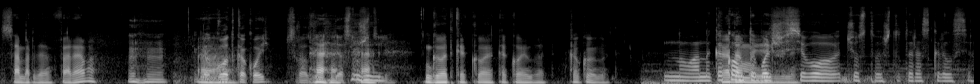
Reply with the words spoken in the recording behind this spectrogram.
Summer Dance Forever. Мгм. А. Год какой? Сразу для слушателей. Год какой? Какой год? Какой год? Ну, а на каком ты больше ездили? всего чувствуешь, что ты раскрылся?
